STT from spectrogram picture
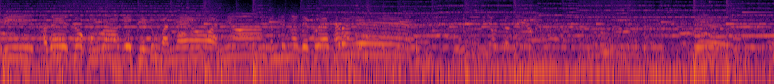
우리 바다에서 건강하게 계속 만나요. 안녕. 금등과 대포야 사랑해. 기분이 어떠세요? 네. 어,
